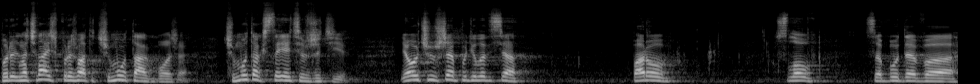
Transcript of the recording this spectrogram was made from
починаєш переживати, чому так, Боже? Чому так стається в житті? Я хочу ще поділитися пару слов. Це буде в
